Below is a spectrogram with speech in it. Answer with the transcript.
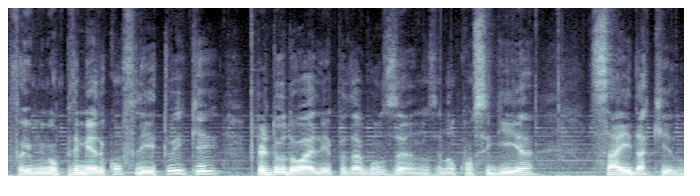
Foi o meu primeiro conflito e que perdurou ali por alguns anos. Eu não conseguia sair daquilo.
